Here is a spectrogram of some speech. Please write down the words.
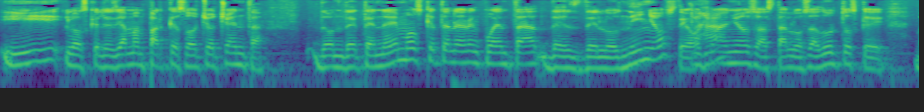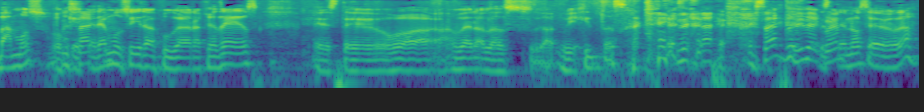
y los que les llaman parques 880 donde tenemos que tener en cuenta desde los niños de 8 años hasta los adultos que vamos o que queremos ir a jugar ajedrez este o a, ver a las viejitas. Exacto sí de acuerdo. este, no sé verdad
